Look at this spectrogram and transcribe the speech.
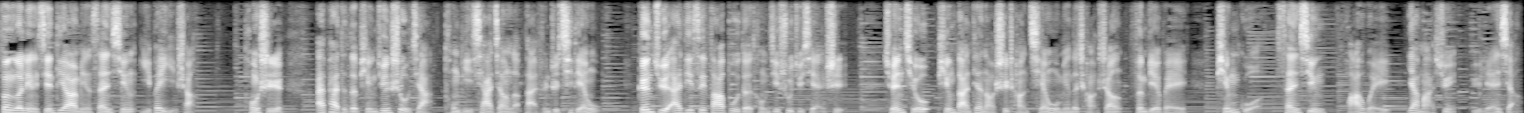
份额领先第二名三星一倍以上。同时，iPad 的平均售价同比下降了百分之七点五。根据 IDC 发布的统计数据显示，全球平板电脑市场前五名的厂商分别为苹果、三星、华为、亚马逊与联想。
